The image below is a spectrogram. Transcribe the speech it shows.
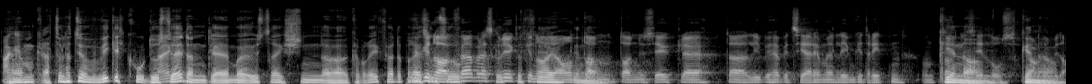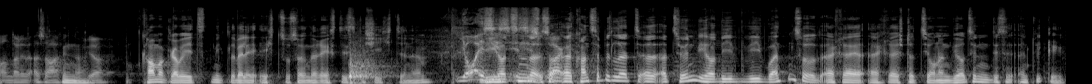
Danke. Ähm, Gratulation, wirklich cool. Du hast Danke. ja dann gleich mal österreichischen äh, Kabarettförderpreis Ja, genau, und so. Förderpreis gekriegt, dafür, genau, ja, und genau. dann, dann ist eh gleich der liebe Herr Bezerre in mein Leben getreten und dann Genau, ist eh los. genau. Mit anderen, also, Genau. ja. Kann man, glaube ich, jetzt mittlerweile echt so sagen, der Rest ist Geschichte. Ne? Ja, es wie ist, denn, es ist also, arg. äh, kannst du ein bisschen er- erzählen, wie, wie, wie waren denn so eure, eure Stationen? Wie hat sich denn das entwickelt?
